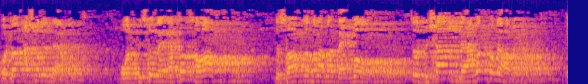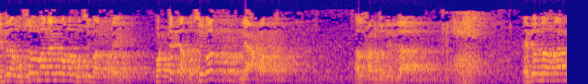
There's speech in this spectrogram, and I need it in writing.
ওটা আসলে নেয়ামত। ওর পিছনে এত সব যে সব যখন আমরা দেখব, তো বিশাল নেয়ামত মনে হবে। এগুলো মুসলমানের কোন মুসিবত নেই। প্রত্যেকটা মুসিবত নেয়ামত। আলহামদুলিল্লাহ। এজন্য আমরা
